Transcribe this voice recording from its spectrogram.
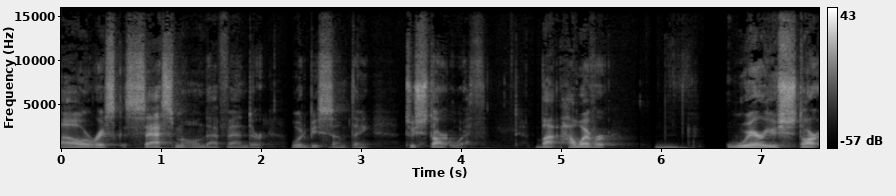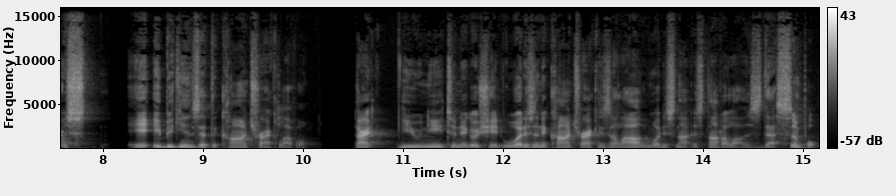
uh, or risk assessment on that vendor would be something to start with. But however, where you start is it, it begins at the contract level. All right, you need to negotiate what is in the contract is allowed, what is not. It's not allowed. It's that simple.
